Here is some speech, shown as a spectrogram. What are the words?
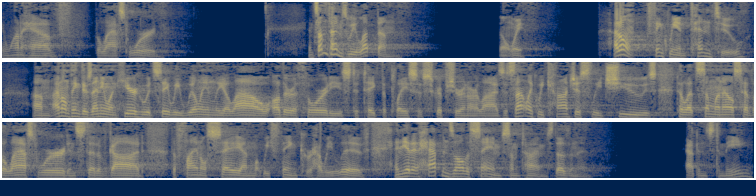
They want to have the last word. And sometimes we let them, don't we? I don't think we intend to. Um, I don't think there's anyone here who would say we willingly allow other authorities to take the place of Scripture in our lives. It's not like we consciously choose to let someone else have the last word instead of God, the final say on what we think or how we live. And yet it happens all the same sometimes, doesn't it? Happens to me,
